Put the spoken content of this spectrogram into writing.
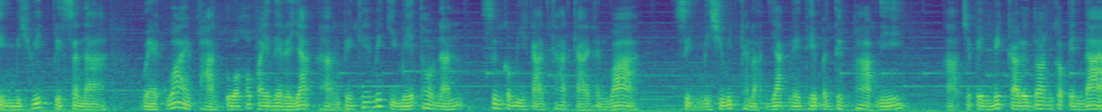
สิ่งมีชีวิตปริศนา แหวกว่ายผ่านตัวเข้าไปในระยะห่างเพียงแค่ไม่กี่เมตรเท่านั้น ซึ่งก็มีการคาดการณ์กันว่า สิ่งมีชีวิตขนาดยักษ์ในเทปบันทึกภาพนี้ อาจจะเป็นเมกาโลดอนก็เป็นได้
